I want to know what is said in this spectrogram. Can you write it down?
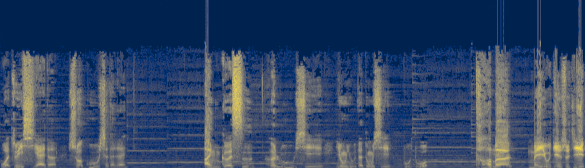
我最喜爱的说故事的人。安格斯和露西拥有的东西不多，他们没有电视机，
